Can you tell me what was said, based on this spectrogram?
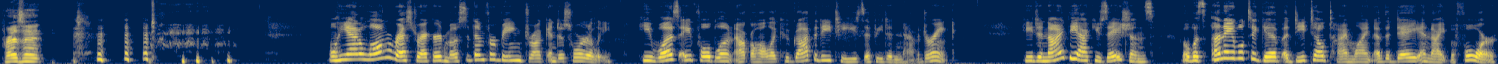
Present. Well, he had a long arrest record, most of them for being drunk and disorderly. He was a full blown alcoholic who got the DTs if he didn't have a drink. He denied the accusations, but was unable to give a detailed timeline of the day and night before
